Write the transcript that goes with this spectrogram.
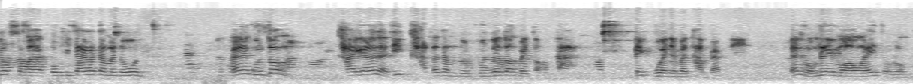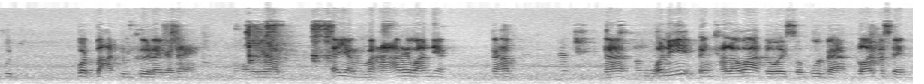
ยกสมาคมพิทักษ์รัฐธรรมนูญเพราะฉะนั้นคุณต้องใครก็แล้วแต่ที่ขัดรัฐธรรมนูญคุณก็ต้องไปต่อต้านไม่ควรจะมาทำแบบนี้ดังนั้นผมเลยมองว่าตกลงคุณบทบาทคุณคืออะไรกันแน่ใช่ไหมครับและอย่างมหาไพวันเนี่ยนะครับนะวันนี้เป็นคารวาสโดยสมบูรณ์แบบร้อยเปอร์เซ็นต์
